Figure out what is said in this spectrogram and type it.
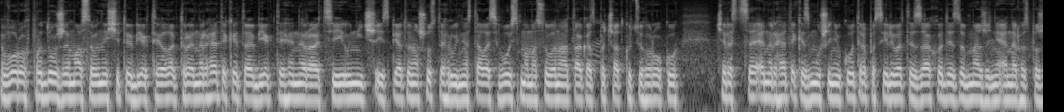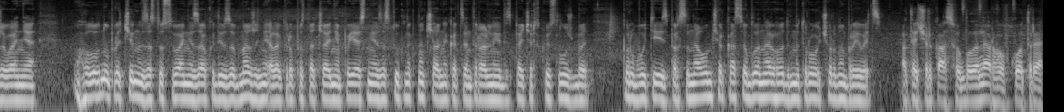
Ворог продовжує масово нищити об'єкти електроенергетики та об'єкти генерації. У ніч із 5 на 6 грудня сталася восьма масована атака з початку цього року. Через це енергетики змушені вкотре посилювати заходи з обмеження енергоспоживання. Головну причину застосування заходів з обмеження електропостачання пояснює заступник начальника центральної диспетчерської служби по роботі із персоналом Черкасиобленерго Дмитро Чорнобривець. АТ Черкасиобленерго вкотре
